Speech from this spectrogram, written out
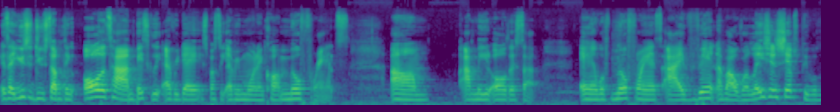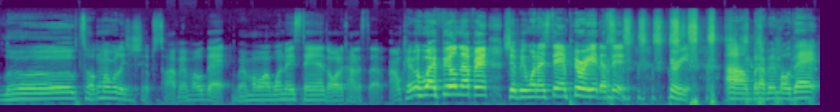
is I used to do something all the time, basically every day, especially every morning, called Mill France. Um, I made all this up. And with Mill France, I vent about relationships. People love talking about relationships. So I Talking about that. Remember my one night stands, all that kind of stuff. I don't care who I feel nothing. Should be one night stand, period. That's it. period. Um, but I've been about that.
